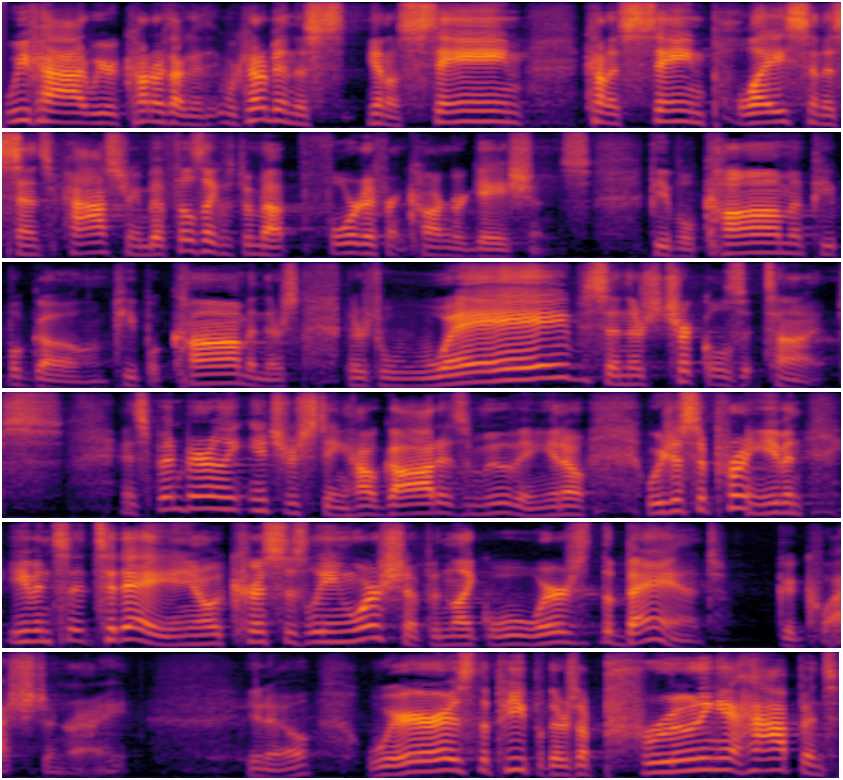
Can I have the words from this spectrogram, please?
we've had, we were kind of talking, we're kind of in this, you know, same, kind of same place in a sense pastoring, but it feels like it's been about four different congregations. People come and people go, and people come, and there's, there's waves and there's trickles at times. It's been very interesting how God is moving. You know, we're just praying. Even even today, you know, Chris is leading worship, and like, well, where's the band? Good question, right? You know, where is the people? There's a pruning that happens,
